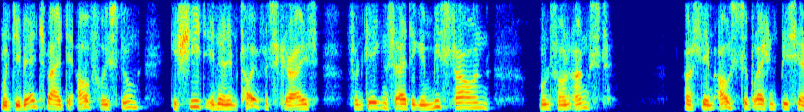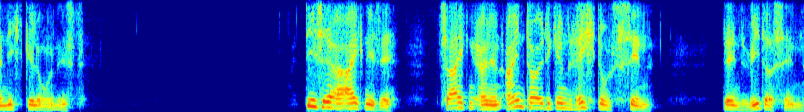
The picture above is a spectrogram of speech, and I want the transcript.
Und die weltweite Aufrüstung geschieht in einem Teufelskreis von gegenseitigem Misstrauen und von Angst, aus dem auszubrechen bisher nicht gelungen ist. Diese Ereignisse zeigen einen eindeutigen Richtungssinn, den Widersinn.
